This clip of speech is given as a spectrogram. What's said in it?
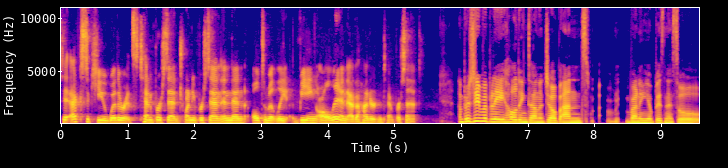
to execute, whether it's 10%, 20%, and then ultimately being all in at 110%. And presumably holding down a job and running your business or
